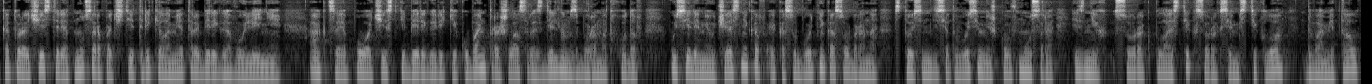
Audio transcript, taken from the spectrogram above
которые очистили от мусора почти 3 километра береговой линии. Акция по очистке берега реки Кубань прошла с раздельным сбором отходов. Усилиями участников «Экосубботника» собрано 178 мешков мусора, из них 40 пластик, 47 стекло, 2 металл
